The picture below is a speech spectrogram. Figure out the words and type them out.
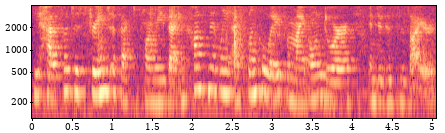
he had such a strange effect upon me that incontinently I slunk away from my own door and did as desired.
